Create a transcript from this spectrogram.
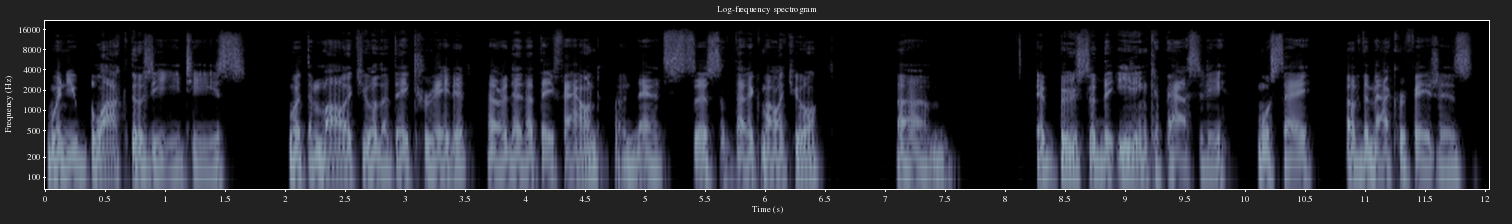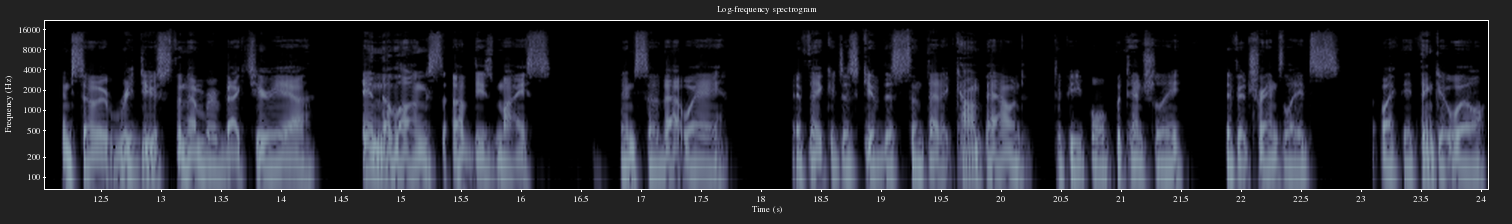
when you block those EETs with the molecule that they created or that, that they found, and, and it's a synthetic molecule, um, it boosted the eating capacity, we'll say, of the macrophages. And so it reduced the number of bacteria in the lungs of these mice. And so that way, if they could just give this synthetic compound to people potentially, if it translates like they think it will,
